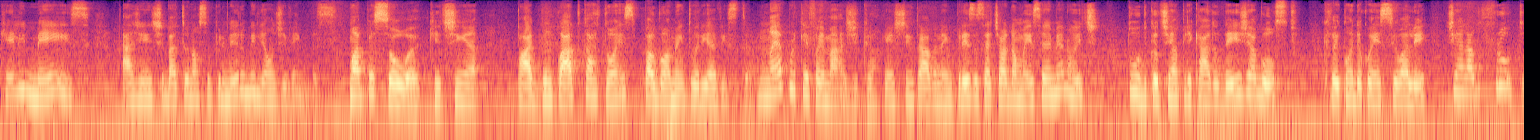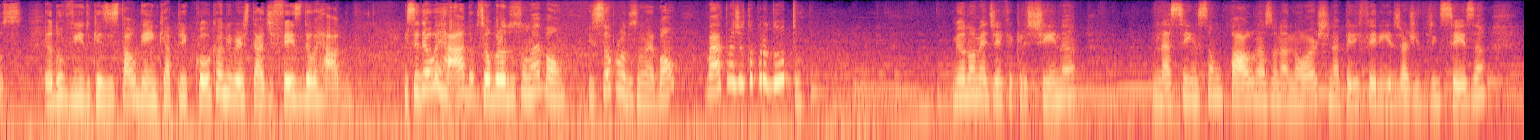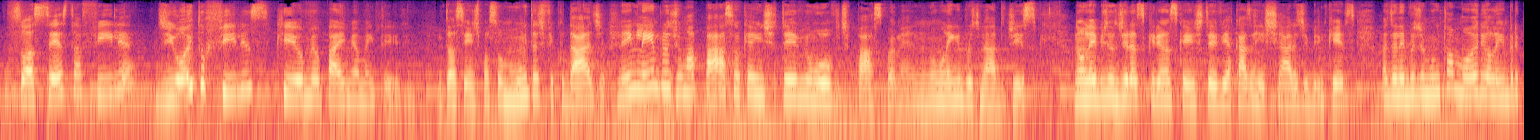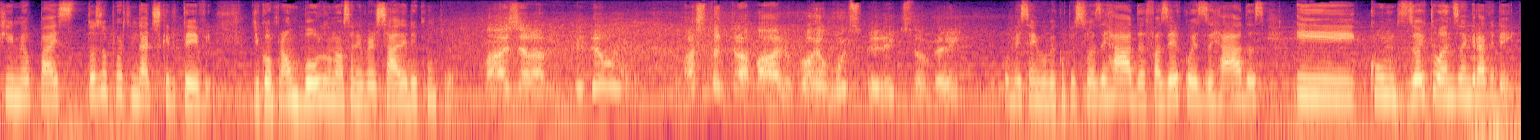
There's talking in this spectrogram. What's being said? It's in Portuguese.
Naquele mês, a gente bateu nosso primeiro milhão de vendas. Uma pessoa que tinha pago com quatro cartões, pagou a mentoria à vista. Não é porque foi mágica. A gente entrava na empresa às 7 horas da manhã e saía meia-noite. Tudo que eu tinha aplicado desde agosto, que foi quando eu conheci o Alê, tinha dado frutos. Eu duvido que exista alguém que aplicou o que a universidade fez e deu errado. E se deu errado, seu produto não é bom. E se seu produto não é bom, vai atrás do teu produto. Meu nome é Jennifer Cristina, nasci em São Paulo, na Zona Norte, na periferia de Jardim Princesa. Sou a sexta filha de oito filhos que o meu pai e minha mãe teve. Então, assim, a gente passou muita dificuldade. Nem lembro de uma Páscoa que a gente teve um ovo de Páscoa, né? Não lembro de nada disso. Não lembro de um dia das crianças que a gente teve a casa recheada de brinquedos. Mas eu lembro de muito amor e eu lembro que meu pai, todas as oportunidades que ele teve de comprar um bolo no nosso aniversário, ele comprou. Mas ela me deu bastante trabalho, correu muitos perigos também. Comecei a envolver com pessoas erradas, fazer coisas erradas e com 18 anos eu engravidei.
